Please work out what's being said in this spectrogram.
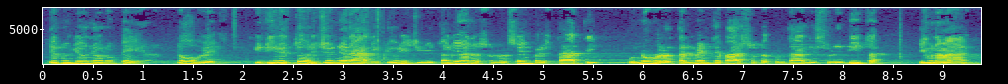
dell'Unione Europea, dove i direttori generali di origine italiana sono sempre stati un numero talmente basso da contarli sulle dita di una mano.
